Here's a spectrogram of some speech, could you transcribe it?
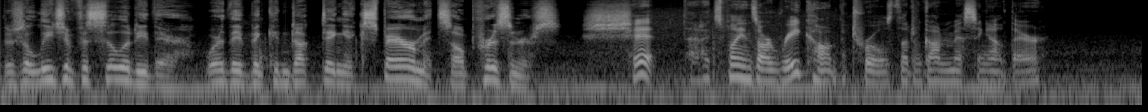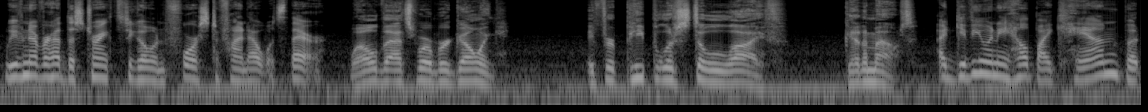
There's a Legion facility there, where they've been conducting experiments on prisoners. Shit, that explains our recon patrols that have gone missing out there. We've never had the strength to go in force to find out what's there. Well, that's where we're going. If your people are still alive, get them out. I'd give you any help I can, but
